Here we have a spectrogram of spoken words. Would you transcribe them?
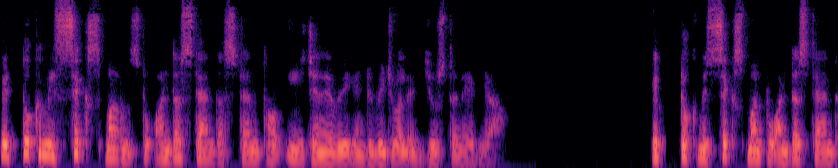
It took me six months to understand the strength of each and every individual in Houston area. It took me six months to understand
